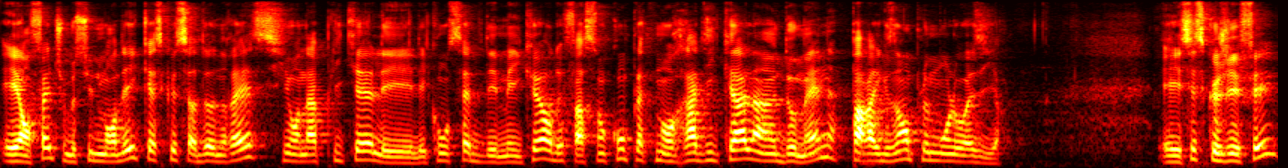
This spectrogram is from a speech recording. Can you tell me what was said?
Et en fait, je me suis demandé qu'est-ce que ça donnerait si on appliquait les concepts des makers de façon complètement radicale à un domaine, par exemple mon loisir. Et c'est ce que j'ai fait.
